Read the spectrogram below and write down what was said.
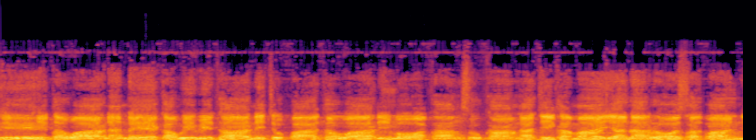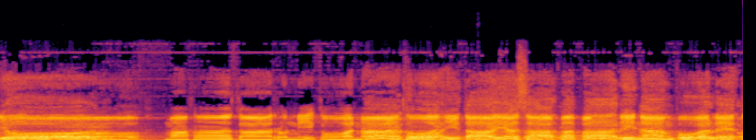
ทีหิตวานเนกวิวิธานิจุปาทวานิโมขังสุขังอธิคมายนโรสปัญโย มหาการุณิโกนานาโทโทหิตายาสัพพปารินางปัวเลต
